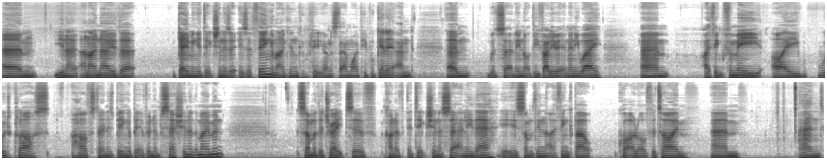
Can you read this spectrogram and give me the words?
um, you know, and I know that gaming addiction is a, is a thing, and I can completely understand why people get it, and um, would certainly not devalue it in any way. Um, I think for me, I would class Hearthstone as being a bit of an obsession at the moment some of the traits of kind of addiction are certainly there. It is something that I think about quite a lot of the time, um, and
